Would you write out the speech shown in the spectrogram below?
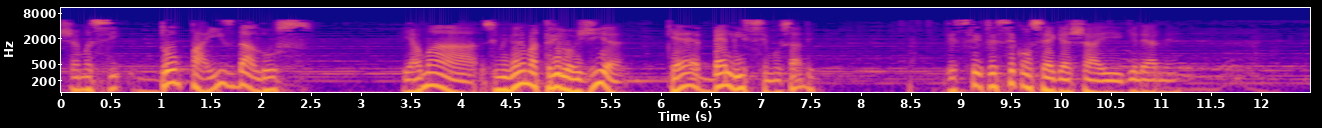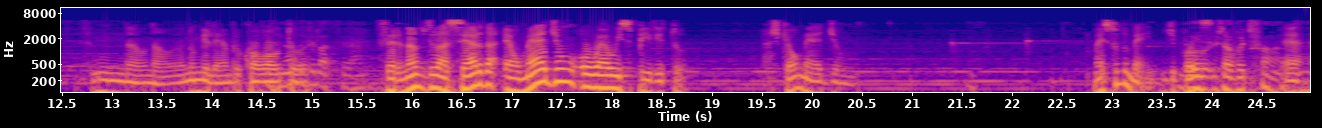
chama-se Do País da Luz. E é uma, se não me engano, é uma trilogia que é belíssimo, sabe? Vê se, vê se você consegue achar aí, Guilherme. Não, não, eu não me lembro qual Fernando autor. De Fernando de Lacerda é o médium ou é o espírito? Acho que é o médium. Mas tudo bem, depois. Já vou te falar. É.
